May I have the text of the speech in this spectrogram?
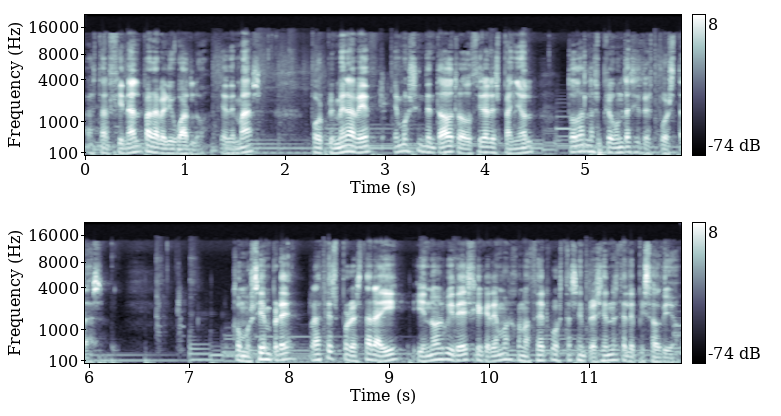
hasta el final para averiguarlo y además, por primera vez hemos intentado traducir al español todas las preguntas y respuestas. Como siempre, gracias por estar ahí y no olvidéis que queremos conocer vuestras impresiones del episodio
